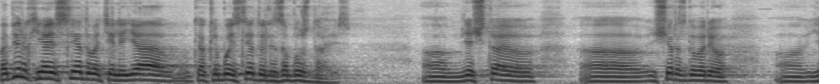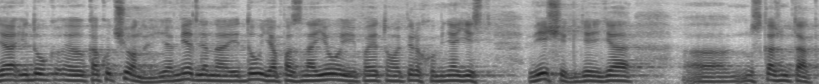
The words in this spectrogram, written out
Во-первых, я исследователь, я, как любой исследователь, заблуждаюсь. Э, я считаю, э, еще раз говорю, э, я иду как ученый, я медленно иду, я познаю, и поэтому, во-первых, у меня есть вещи, где я ну, скажем так,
